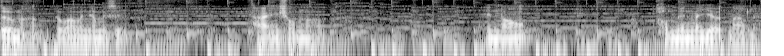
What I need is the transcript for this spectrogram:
เติมนะครับ แต่ว่ามันยังไม่เสร็จ ถ่ายให้ชมนะครับ เห็นน้อง คอมเมนต์มาเยอะมากเลย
